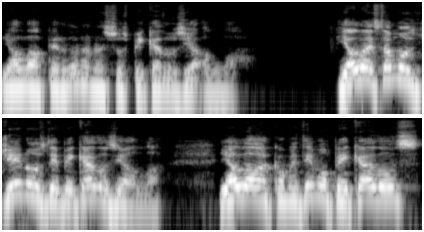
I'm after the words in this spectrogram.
يا الله perdona nuestros pecados يا الله يا الله estamos llenos de pecados يا الله يا الله cometemos pecados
